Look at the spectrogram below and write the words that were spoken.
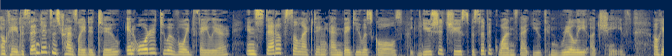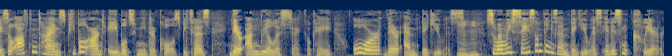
Okay, the sentence is translated to In order to avoid failure, instead of selecting ambiguous goals, you should choose specific ones that you can really achieve. Okay, so oftentimes people aren't able to meet their goals because they're unrealistic, okay? Or they're ambiguous. Mm-hmm. So when we say something is ambiguous, it isn't clear.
